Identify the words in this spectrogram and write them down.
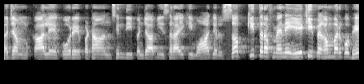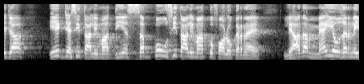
اجم کالے گورے پٹھان سندھی پنجابی سرائی کی مہاجر سب کی طرف میں نے ایک ہی پیغمبر کو بھیجا ایک جیسی تعلیمات دی ہیں سب کو اسی تعلیمات کو فالو کرنا ہے لہذا میں یہ ازر نہیں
